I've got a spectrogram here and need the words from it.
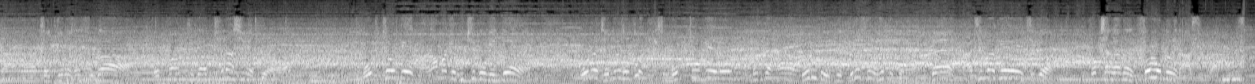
자, 전준호 선수가 오파운트가 투나싱했고요. 몸쪽에 과감하게 붙인 공인데 오늘 전준호 선수가 다시 몸쪽에는 뭔가 하나 노리고 있는 그런 생각을 했는데 네. 마지막에 지금 쫓아가는 솔로몬이 나왔습니다.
